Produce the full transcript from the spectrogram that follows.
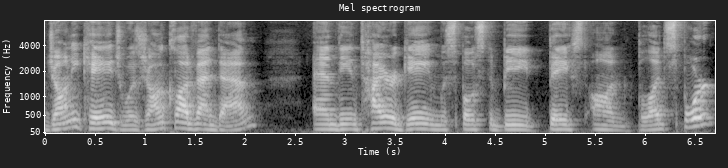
Johnny Cage was Jean Claude Van Damme, and the entire game was supposed to be based on Bloodsport.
